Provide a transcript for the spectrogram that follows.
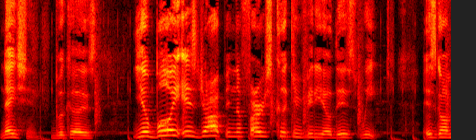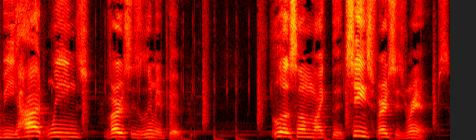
Nation because your boy is dropping the first cooking video this week. It's gonna be hot wings versus lemon pepper. A little something like the Chiefs versus Rams.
